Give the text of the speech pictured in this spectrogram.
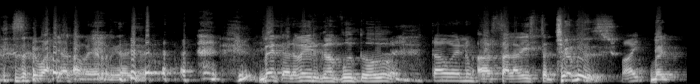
que se vaya a la verga. Vete a la verga, puto. Está bueno. pues. Hasta la vista, chavos. Bye. Bye.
